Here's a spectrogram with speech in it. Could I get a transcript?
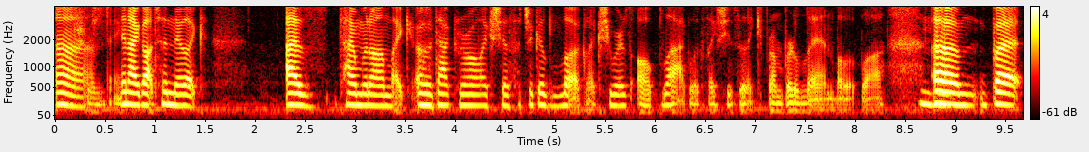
um, and I got to know like as time went on, like oh that girl like she has such a good look, like she wears all black, looks like she's like from Berlin, blah blah blah. Mm-hmm. Um, but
